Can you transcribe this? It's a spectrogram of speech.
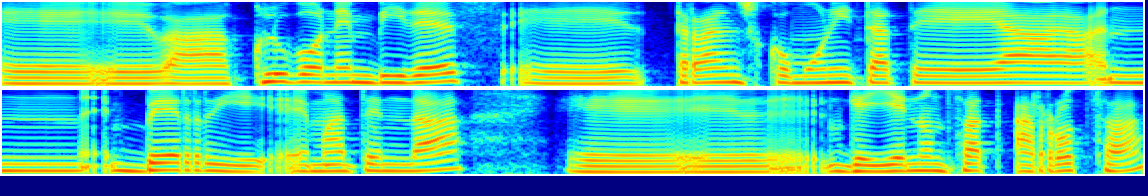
e, ba, klub honen bidez e, trans komunitatean berri ematen da e, gehienontzat arrotza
